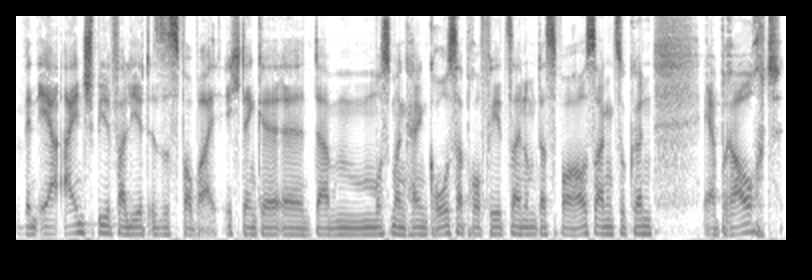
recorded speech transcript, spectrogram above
wenn er ein Spiel verliert, ist es vorbei. Ich denke, äh, da muss man kein großer Prophet sein, um das voraussagen zu können. Er braucht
